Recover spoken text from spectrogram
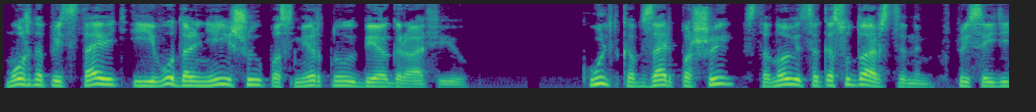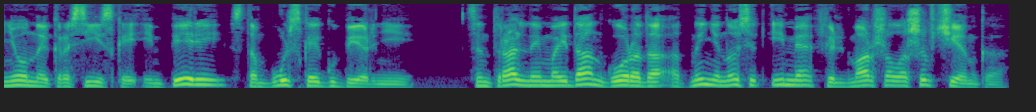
можно представить и его дальнейшую посмертную биографию. Культ Кобзарь-Паши становится государственным в присоединенной к Российской империи Стамбульской губернии. Центральный Майдан города отныне носит имя фельдмаршала Шевченко.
